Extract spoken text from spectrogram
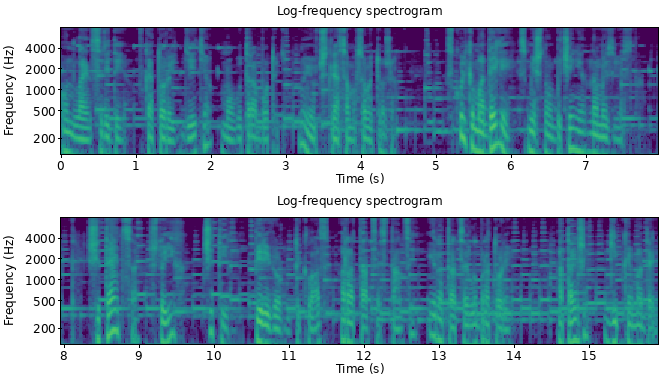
онлайн-среды, в которой дети могут работать. Ну и учителя, само собой, тоже. Сколько моделей смешанного обучения нам известно? Считается, что их четыре. Перевернутый класс, ротация станций и ротация лабораторий, а также гибкая модель.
